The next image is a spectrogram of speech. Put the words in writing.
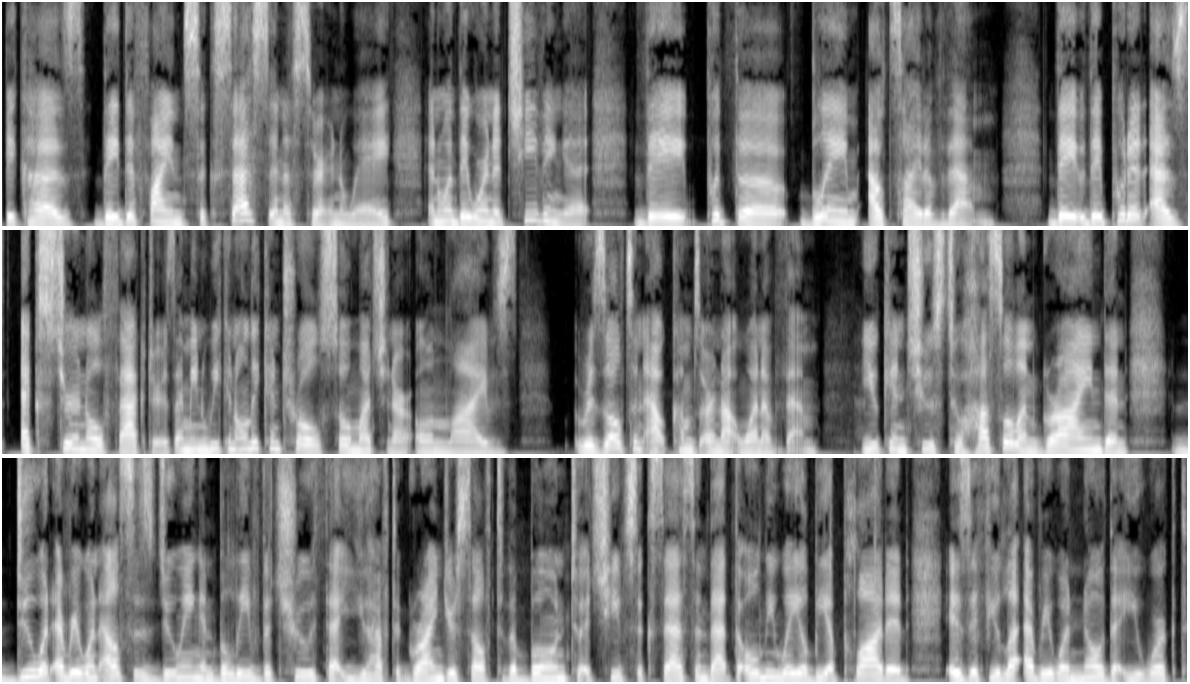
because they defined success in a certain way. And when they weren't achieving it they put the blame outside of them. They they put it as external factors. I mean we can only control so much in our own lives. Results and outcomes are not one of them you can choose to hustle and grind and do what everyone else is doing and believe the truth that you have to grind yourself to the bone to achieve success and that the only way you'll be applauded is if you let everyone know that you worked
